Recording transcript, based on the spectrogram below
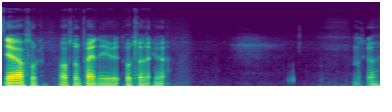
yeah, Arsenal, Arsenal playing the alternate kit. Let's go.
